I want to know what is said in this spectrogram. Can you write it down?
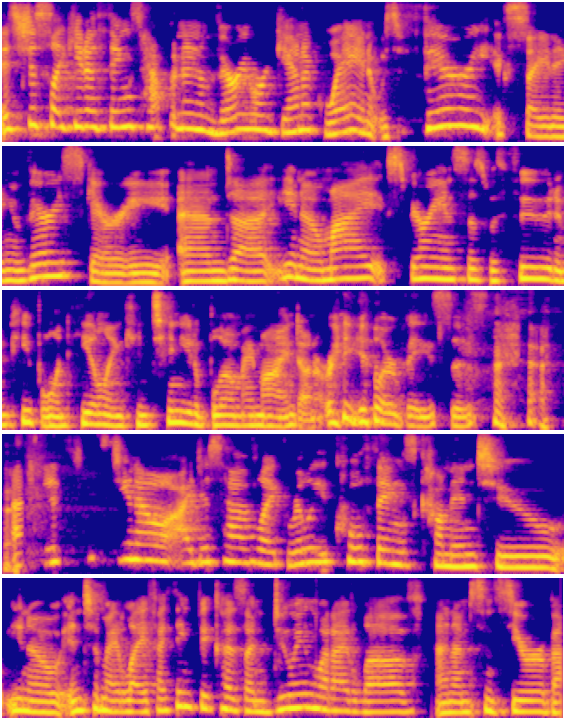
it's just like, you know, things happen in a very organic way. And it was very exciting and very scary. And, uh, you know, my experiences with food and people and healing continue to blow my mind on a regular basis. it's just, you know, I just have like really cool things come into, you know, into my life. I think because I'm doing what I love and I'm sincere about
